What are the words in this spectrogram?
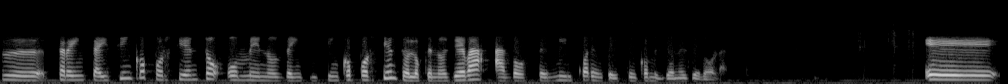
35% eh, o menos 25%, lo que nos lleva a 12.045 millones de dólares. Eh,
